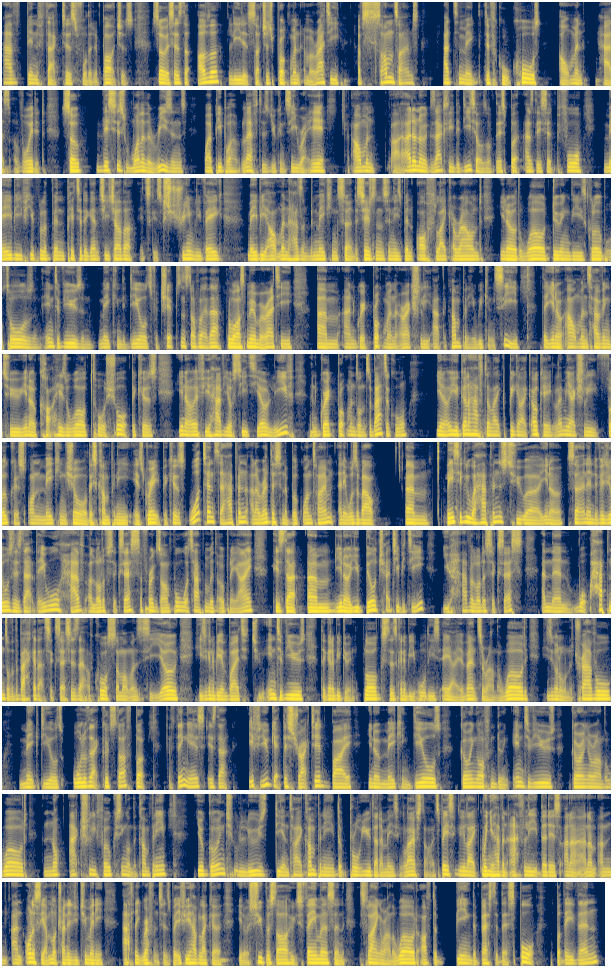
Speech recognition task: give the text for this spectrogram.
have been factors for the departures. So it says that other leaders such as Brockman and Murati have sometimes had to make difficult calls Altman has avoided. So this is one of the reasons why people have left, as you can see right here. Altman, I I don't know exactly the details of this, but as they said before, maybe people have been pitted against each other. It's extremely vague maybe Altman hasn't been making certain decisions and he's been off like around, you know, the world doing these global tours and interviews and making the deals for chips and stuff like that. Whilst Mira Murati um, and Greg Brockman are actually at the company, we can see that, you know, Altman's having to, you know, cut his world tour short because, you know, if you have your CTO leave and Greg Brockman's on sabbatical, you know you're gonna have to like be like okay let me actually focus on making sure this company is great because what tends to happen and i read this in a book one time and it was about um basically what happens to uh you know certain individuals is that they will have a lot of success. So for example what's happened with openai is that um you know you build ChatGPT, you have a lot of success. And then what happens off the back of that success is that of course someone's a ceo he's going to be invited to interviews. They're going to be doing blogs. There's going to be all these ai events around the world. He's going to want to travel make deals all of that good stuff. But the thing is is that if you get distracted by you know making deals going off and doing interviews going around the world and not actually focusing on the company you're going to lose the entire company that brought you that amazing lifestyle. It's basically like when you have an athlete that is, and, I, and, I'm, and, and honestly, I'm not trying to do too many athlete references, but if you have like a mm-hmm. you know superstar who's famous and is flying around the world after being the best at their sport, but they then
